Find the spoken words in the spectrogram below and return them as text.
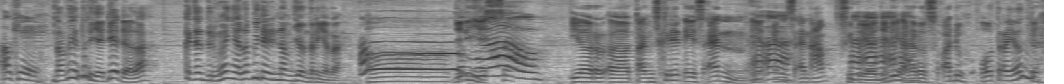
Oke Tapi yang terjadi adalah kecenderungannya lebih dari 6 jam ternyata. Oh. Jadi wow. your uh, time screen is end, ya, Ah, ah. ends and up gitu ya. Ah, ah, Jadi ah, ah. harus aduh, oh ternyata udah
